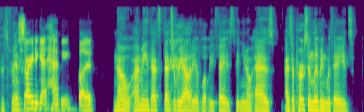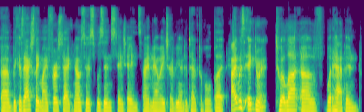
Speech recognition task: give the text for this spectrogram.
That's very sorry to get heavy, but no, I mean that's that's a reality of what we face. And you know, as as a person living with AIDS, uh, because actually my first diagnosis was in stage AIDS. I am now HIV undetectable, but I was ignorant to a lot of what happened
